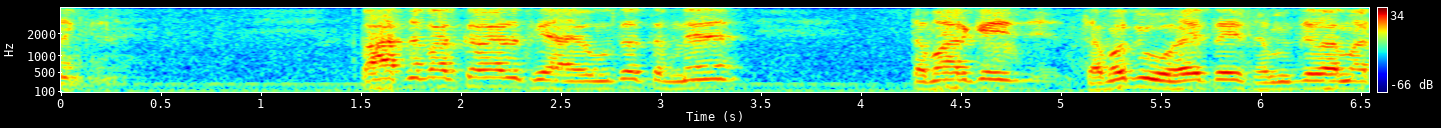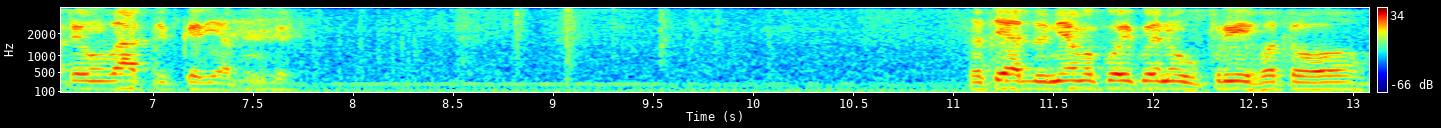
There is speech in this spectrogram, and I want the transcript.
ના કરે. પાસ ને પાસ કરવા નથી આવ્યો. હું તો તમને તમારે કઈ સમજવું હોય તો એ સમજવા માટે હું વાતચીત કરી આપું છું. પછી આ દુનિયામાં કોઈ કોઈનો ઉપરી હોતો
